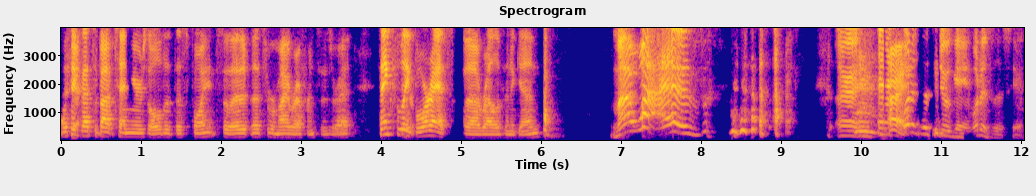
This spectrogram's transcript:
I think Yeah. that's about 10 years old at this point. So that, that's where my references are at. Thankfully, Borat's uh, relevant again. My wife. All right. All right. What is this new game? What is this here?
